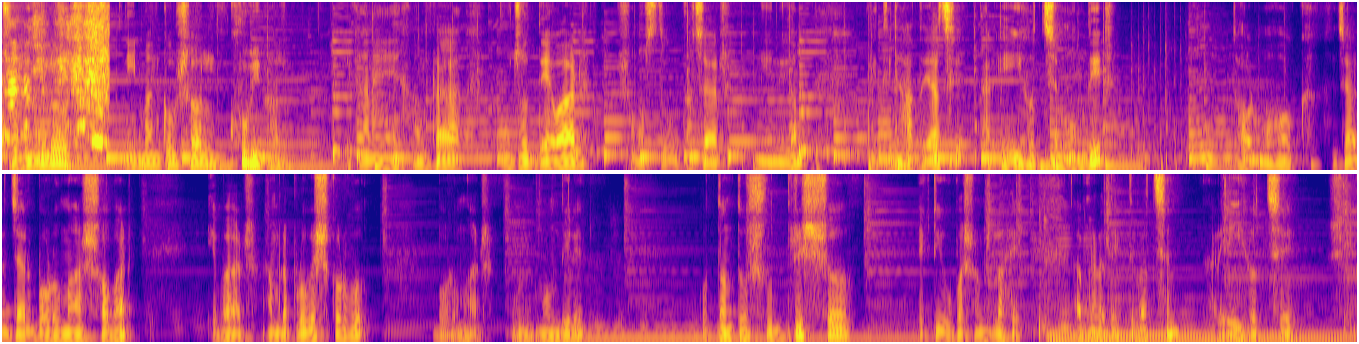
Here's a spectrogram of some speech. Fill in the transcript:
ছবিগুলোর নির্মাণ কৌশল খুবই ভালো। এখানে আমরা পুজো দেওয়ার সমস্ত উপচার নিয়ে নিলাম। প্রীতির হাতে আছে। আর এই হচ্ছে মন্দির। ধর্ম হোক যার যার বড় মা সবার। এবার আমরা প্রবেশ করব। বড় মার মূল মন্দিরে। অত্যন্ত সুদৃশ্য একটি উপাসনালয়ে আপনারা দেখতে পাচ্ছেন। আর এই হচ্ছে সেই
